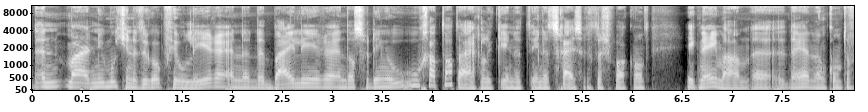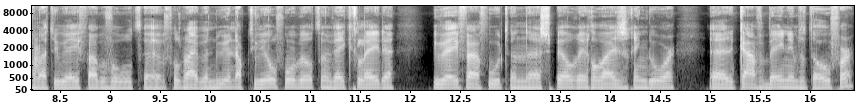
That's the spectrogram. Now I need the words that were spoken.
en, maar nu moet je natuurlijk ook veel leren en uh, bijleren en dat soort dingen. Hoe gaat dat eigenlijk in het, in het scheidsrechtersvak? Want ik neem aan, nou ja, dan komt er vanuit UEFA bijvoorbeeld, volgens mij hebben we nu een actueel voorbeeld, een week geleden. UEFA voert een spelregelwijziging door. Eh, de KVB neemt het over.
